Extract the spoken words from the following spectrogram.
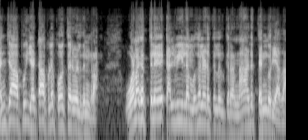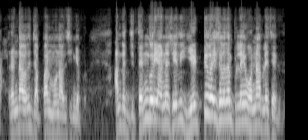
அஞ்சாப்பு எட்டாப்புல பொது தேர்வு எழுதுன்றான். உலகத்திலே கல்வியில முதலிடத்தில் இருக்கிற நாடு தென்கொரியா தான். ரெண்டாவது ஜப்பான் மூணாவது சிங்கப்பூர். அந்த தென்கொரியா என்ன செய்யுது எட்டு வயசுலதான் பிள்ளைய ஒன்னாப்புல சேர்க்குது.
